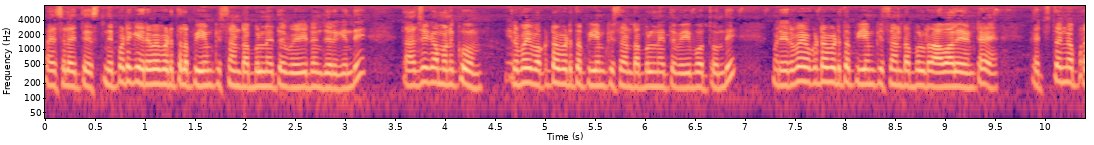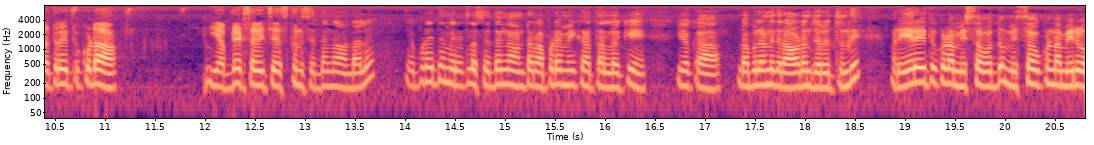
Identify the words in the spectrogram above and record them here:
పైసలు అయితే ఇస్తుంది. ఇప్పటికే ఇరవై విడతల పిఎం కిసాన్ డబ్బులను అయితే వేయడం జరిగింది. తాజాగా మనకు ఇరవై ఒకటో విడత పిఎం కిసాన్ డబ్బులను అయితే వేయబోతుంది. మరి ఇరవై ఒకటో విడత పిఎం కిసాన్ డబ్బులు రావాలి అంటే ఖచ్చితంగా ప్రతి రైతు కూడా ఈ అప్డేట్స్ అవి చేసుకుని సిద్ధంగా ఉండాలి. ఎప్పుడైతే మీరు ఇట్లా సిద్ధంగా ఉంటారో అప్పుడే మీ ఖాతాల్లోకి ఈ యొక్క డబ్బులు అనేది రావడం జరుగుతుంది. మరి ఏ రైతు కూడా మిస్ అవ్వద్దు. మిస్ అవ్వకుండా మీరు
